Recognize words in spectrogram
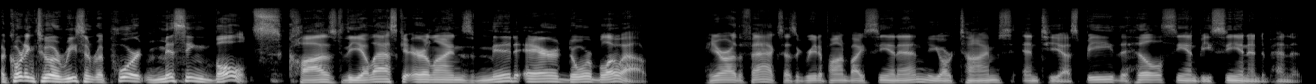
According to a recent report, missing bolts caused the Alaska Airlines mid air door blowout. Here are the facts as agreed upon by CNN, New York Times, NTSB, The Hill, CNBC, and Independent.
